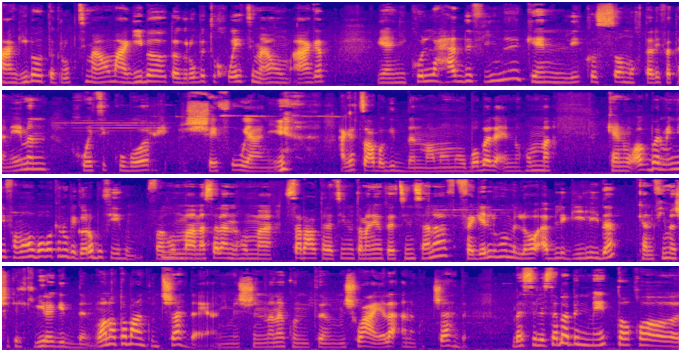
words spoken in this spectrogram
عجيبة وتجربتي معاهم عجيبة وتجربة إخواتي معاهم أعجب. يعني كل حد فينا كان ليه قصة مختلفة تماما. إخواتي الكبار شافوا يعني حاجات صعبة جدا مع ماما وبابا لأن هم كانوا أكبر مني فماما وبابا كانوا بيجربوا فيهم. فهم مم. مثلا هم 37 و38 سنة فجيلهم اللي هو قبل جيلي ده كان في مشاكل كبيرة جدا. وأنا طبعا كنت شاهدة يعني مش إن أنا كنت مش واعية لأ أنا كنت شاهدة. بس لسبب ما الطاقه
